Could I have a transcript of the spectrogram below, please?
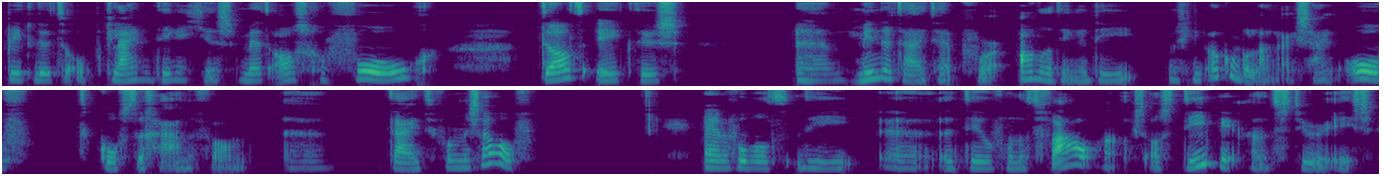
pietlutten op kleine dingetjes. Met als gevolg dat ik dus uh, minder tijd heb voor andere dingen die misschien ook wel belangrijk zijn. Of te kosten gaan van uh, tijd voor mezelf. En bijvoorbeeld die, uh, het deel van het faalangst, als die meer aan het sturen is.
